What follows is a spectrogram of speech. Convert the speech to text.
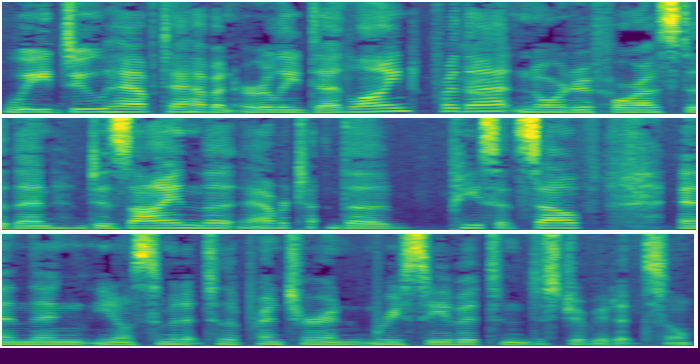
we do have to have an early deadline for yeah. that in order for us to then design the adverti- the piece itself, and then you know submit it to the printer and receive it and distribute it. So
